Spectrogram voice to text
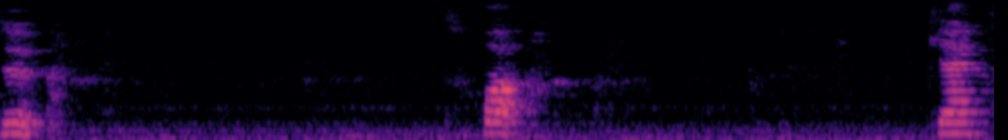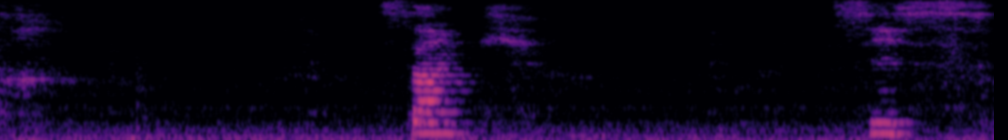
2, 3, 4, 5, 6,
